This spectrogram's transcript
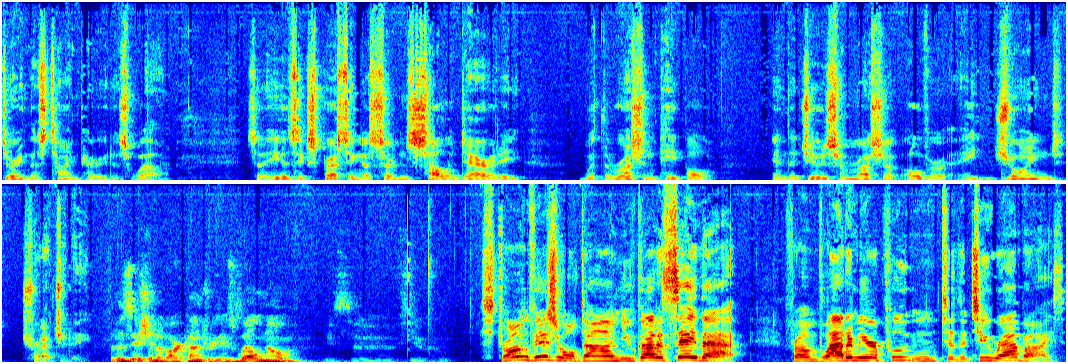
during this time period as well. So he is expressing a certain solidarity with the Russian people and the Jews from Russia over a joined tragedy. The position of our country is well known. Strong visual, Don. You've got to say that. From Vladimir Putin to the two rabbis.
